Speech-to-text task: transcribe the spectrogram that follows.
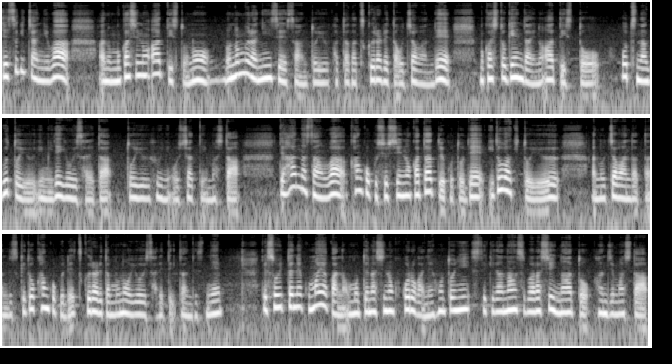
でスギちゃんにはあの昔のアーティストの野々村仁生さんという方が作られたお茶碗で昔と現代のアーティストをつなぐという意味で用意されたというふうにおっしゃっていました。でハンナさんは韓国出身の方ということで井戸脇というあのお茶碗だったんですけど韓国で作られたものを用意されていたんですね。でそういったね細やかなおもてなしの心がね本当に素敵だな素晴らしいなと感じました。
